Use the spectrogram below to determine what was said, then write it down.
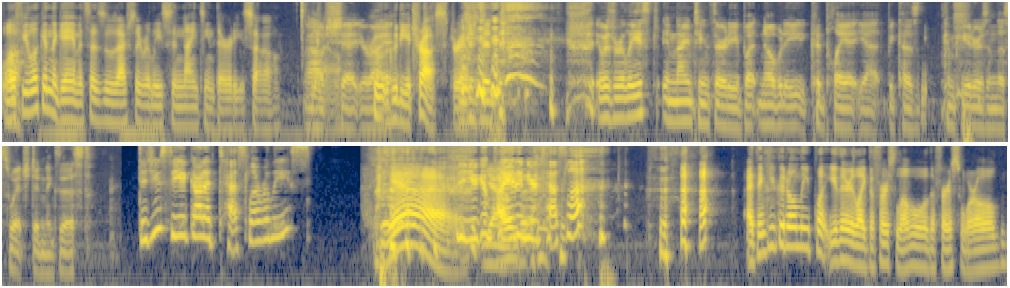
Well, Ugh. if you look in the game, it says it was actually released in 1930. So. You Oh know, shit, you're right. who do you trust, I really? just did. it was released in 1930, but nobody could play it yet because computers and the Switch didn't exist. Did you see it got a Tesla release? yeah. You can Yeah, play it in your Tesla? I think you could only play either like the first level or the first world.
